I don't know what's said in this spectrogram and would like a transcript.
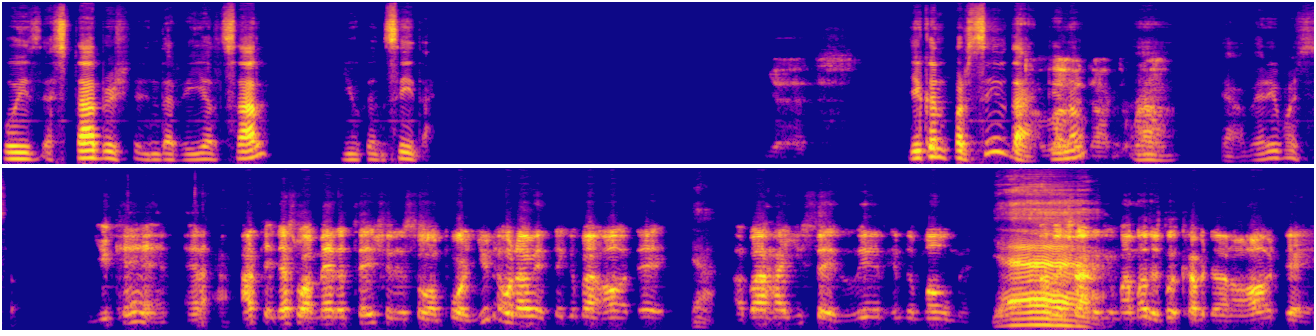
who is established in the real self you can see that Yes. you can perceive that I you know it, uh, yeah very much so You can. And I think that's why meditation is so important. You know what I've been thinking about all day? yeah About how you say live in the moment. Yeah i've been trying to get my mother's book cover done all day.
